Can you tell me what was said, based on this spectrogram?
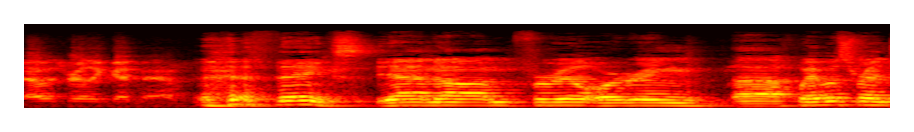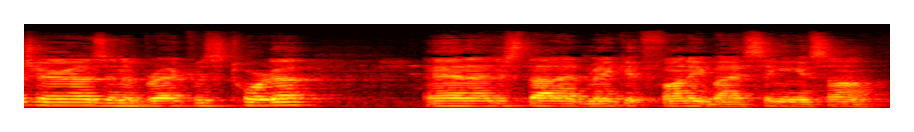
that was really good, man. Thanks. Yeah, no, I'm for real ordering uh, huevos rancheros and a breakfast torta, and I just thought I'd make it funny by singing a song.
